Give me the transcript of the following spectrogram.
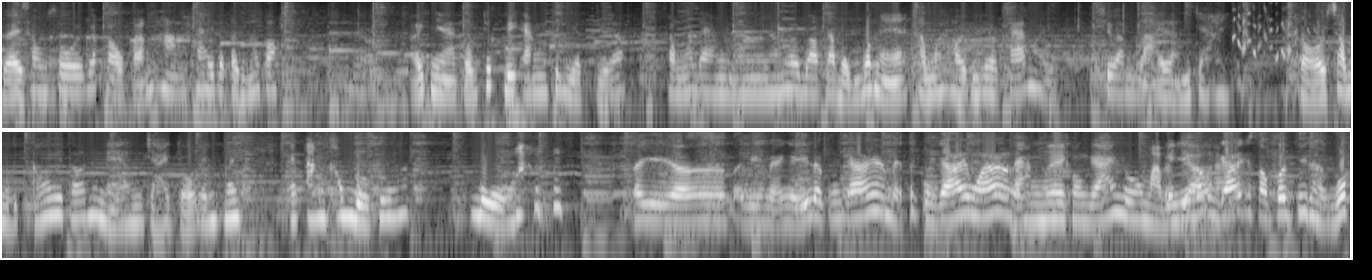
về xong xuôi bắt đầu khoảng hai hai ba tuần hả con. Ở nhà tổ chức đi ăn sinh nhật gì đó xong nó đang nó nói đau, đau bụng quá mẹ. Xong mới thôi đi vô khám rồi siêu âm lại là ăn chay rồi xong rồi tối tới nói mẹ ăn chay trời em nói em ăn không được luôn á buồn. Tại vì ờ, tại vì mẹ nghĩ là con gái mẹ thích con gái quá. Đang mê con gái luôn mà bây bây giờ con gái cái xong có chuyến Hàn Quốc.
